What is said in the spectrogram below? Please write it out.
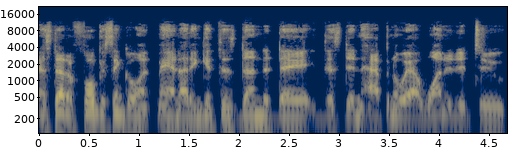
instead of focusing going, man, I didn't get this done today. This didn't happen the way I wanted it to.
